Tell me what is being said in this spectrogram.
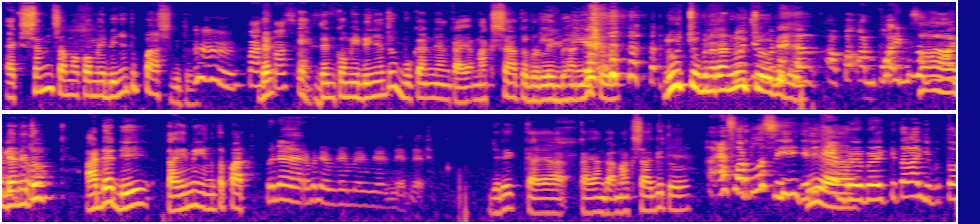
action sama komedinya tuh pas gitu. Hmm, pas, dan pas, eh pas. dan komedinya tuh bukan yang kayak maksa atau berlebihan Iya. gitu. Lucu beneran lucu, gitu. beneran apa on point semua Ah, dan gitu itu loh. Ada di timing yang tepat. benar benar benar benar benar benar. Jadi kayak kayak nggak maksa gitu. effortless sih jadi Iya. kayak bener-bener kita lagi betul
